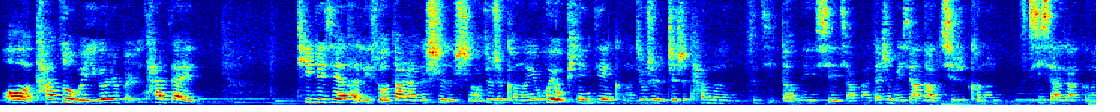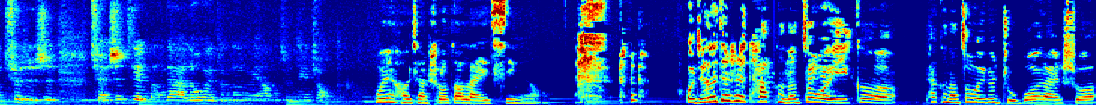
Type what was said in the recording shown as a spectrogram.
哦，他作为一个日本人，他在听这些很理所当然的事的时候，就是可能又会有偏见，可能就是这是他们自己的那些想法。但是没想到，其实可能仔细想想，可能确实是全世界可能大家都会怎么怎么样。就那种的，我也好想收到来信哦。我觉得就是他可能作为一个，他可能作为一个主播来说，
